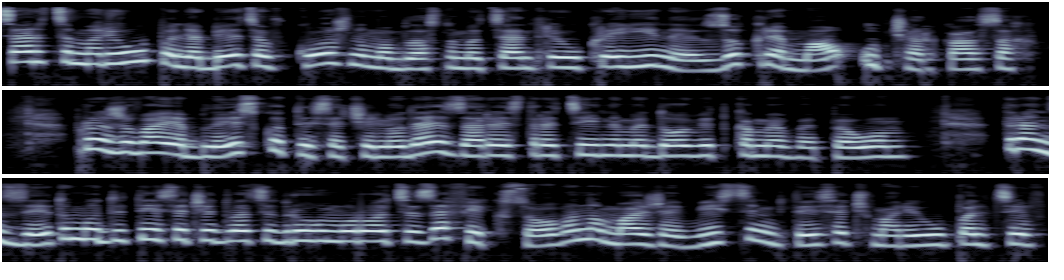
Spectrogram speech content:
Серце Маріуполя б'ється в кожному обласному центрі України, зокрема у Черкасах. Проживає близько тисячі людей за реєстраційними довідками ВПО. Транзитом у 2022 році зафіксовано майже 8 тисяч маріупольців.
